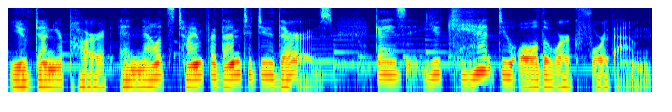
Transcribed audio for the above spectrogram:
You've done your part, and now it's time for them to do theirs. Guys, you can't do all the work for them.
